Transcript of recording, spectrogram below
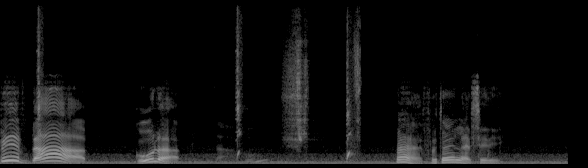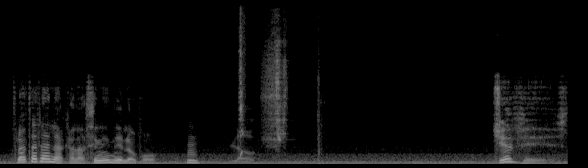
Biv nab. gula ah futayin life sini fulatada na kala sini ne lɔbɔ hmm. Jevis.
